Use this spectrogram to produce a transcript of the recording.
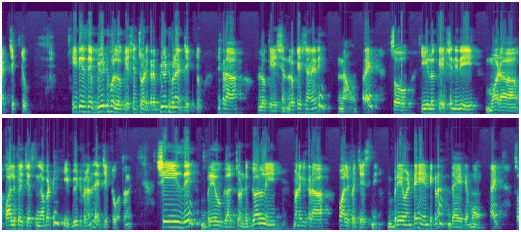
adjective it is the beautiful location చూడండి ఇక్కడ బ్యూటిఫుల్ అడ్జెక్టివ్ ఇక్కడ లొకేషన్ లొకేషన్ అనేది నౌన్ రైట్ సో ఈ లొకేషన్ ఇది క్వాలిఫై uh, చేస్తుంది కాబట్టి ఈ బ్యూటిఫుల్ అనేది అడ్జెక్టివ్ అవుతుంది. She is a brave girl చూడండి గర్ల్ని మనకి ఇక్కడ క్వాలిఫై చేసింది. బ్రేవ్ అంటే ఏంటి ఇక్కడ? ధైర్యము రైట్ సో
